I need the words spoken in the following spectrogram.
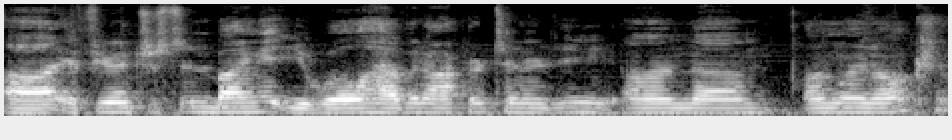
Uh, if you're interested in buying it, you will have an opportunity on um, online auction.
